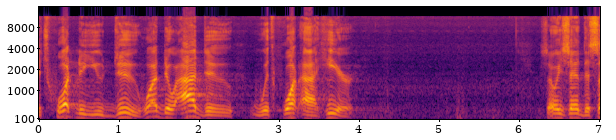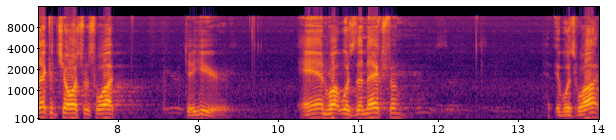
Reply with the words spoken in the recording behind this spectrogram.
It's what do you do? What do I do with what I hear? So he said the second choice was what? To hear. And what was the next one? It was what?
